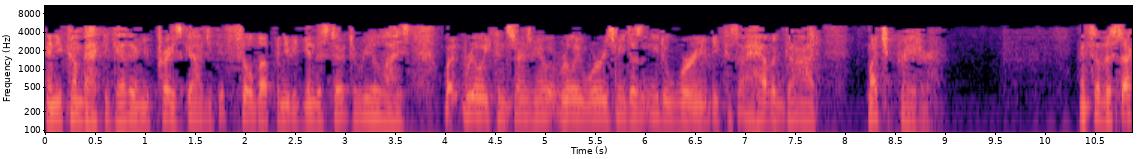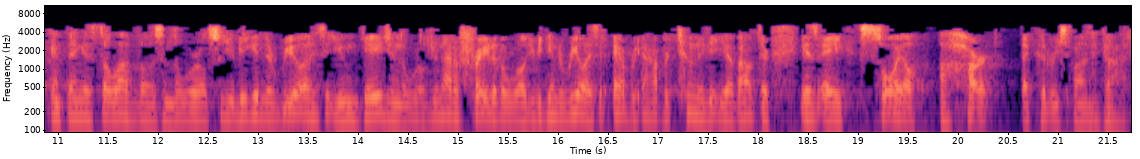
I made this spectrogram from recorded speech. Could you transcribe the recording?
And you come back together and you praise God, you get filled up and you begin to start to realize what really concerns me, what really worries me doesn't need to worry me because I have a God much greater. And so the second thing is to love those in the world. So you begin to realize that you engage in the world. You're not afraid of the world. You begin to realize that every opportunity that you have out there is a soil, a heart that could respond to God.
